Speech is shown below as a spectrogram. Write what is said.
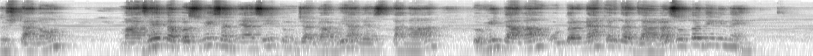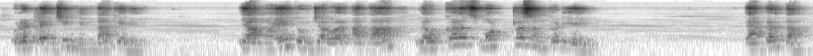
दुष्टानो माझे तपस्वी संन्यासी तुमच्या गावी आले असताना तुम्ही त्यांना उतरण्याकरता जागा सुद्धा दिली नाही. उलट त्यांची निंदा केली. यामुळे तुमच्यावर आता लवकरच मोठं संकट येईल. त्याकरता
